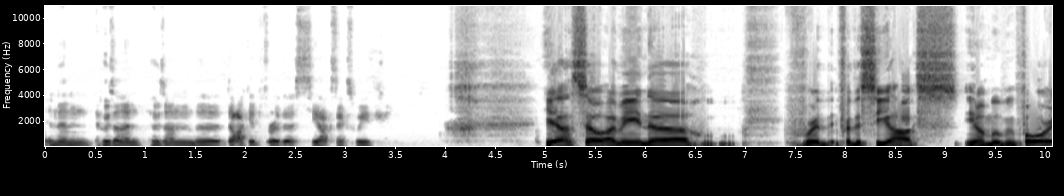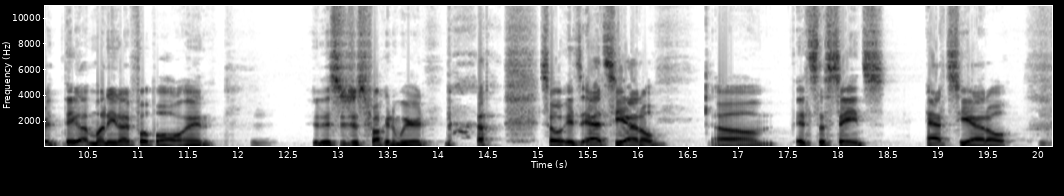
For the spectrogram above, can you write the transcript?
and then who's on the, who's on the docket for the Seahawks next week? Yeah, so I mean, uh, for for the Seahawks, you know, moving forward, they got Monday Night Football, and hmm. this is just fucking weird. so it's at Seattle. Um, it's the Saints at Seattle. Hmm.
